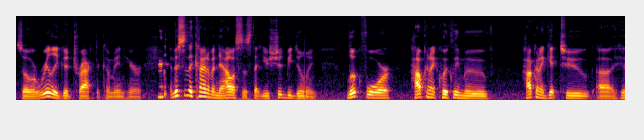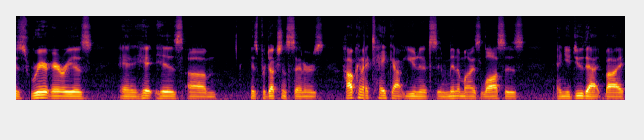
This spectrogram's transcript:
So a really good track to come in here. And this is the kind of analysis that you should be doing. Look for how can I quickly move? How can I get to uh, his rear areas and hit his um, his production centers? How can I take out units and minimize losses? And you do that by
